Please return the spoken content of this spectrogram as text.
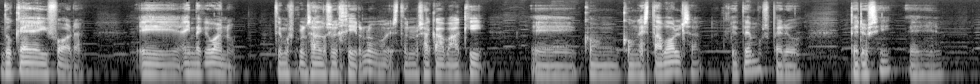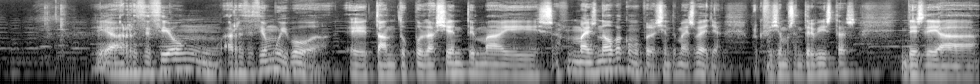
do que hai aí fora. Eh, aínda que bueno temos pensado seguir non? Isto non se acaba aquí eh, con, con esta bolsa que temos pero pero sí eh, E a recepción, a recepción moi boa, eh, tanto pola xente máis máis nova como pola xente máis vella, porque fixemos entrevistas desde a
